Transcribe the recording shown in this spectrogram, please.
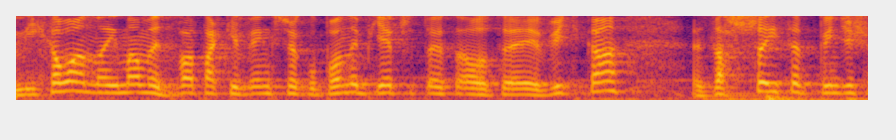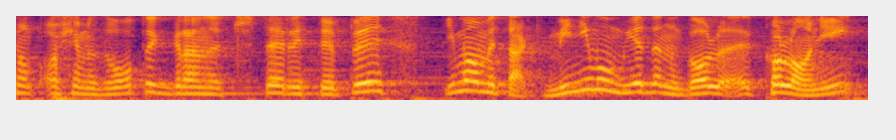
Michała, no i mamy dwa takie większe kupony. Pierwszy to jest od e, Witka za 658 zł, grane cztery typy. I mamy tak, minimum jeden gol e, Kolonii.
